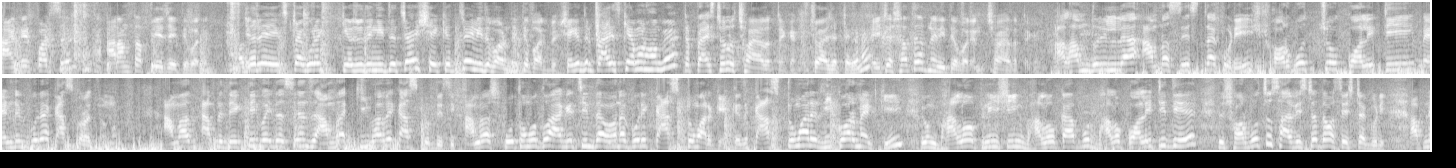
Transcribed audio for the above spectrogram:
হান্ড্রেড পার্সেন্ট আরামটা পেয়ে যেতে পারেন। অর্থাৎ এক্সট্রা করে কেউ যদি নিতে চায় সেক্ষেত্রে নিতে পারবে। নিতে পারবে। সেক্ষেত্রে প্রাইস কেমন হবে? এটা প্রাইসটা হলো ছয় হাজার টাকা। ছয় হাজার টাকা না? এটার সাথে আপনি নিতে পারেন ছয় হাজার টাকা। আলহামদুলিল্লাহ আমরা চেষ্টা করি সর্বোচ্চ কোয়ালিটি মেনটেন করে কাজ করার জন্য। আমার আপনি দেখতেই পাইতেছেন যে আমরা কীভাবে কাজ করতেছি। আমরা প্রথমত আগে চিন্তা ভাবনা করি কাস্টমারকে যে কাস্টমারের রিকোয়ারমেন্ট কি এবং ভালো ফিনিশিং ভালো কাপড় ভালো কোয়ালিটি দিয়ে যে সর্বোচ্চ সার্ভিসটা দেওয়ার চেষ্টা করি। আপনি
